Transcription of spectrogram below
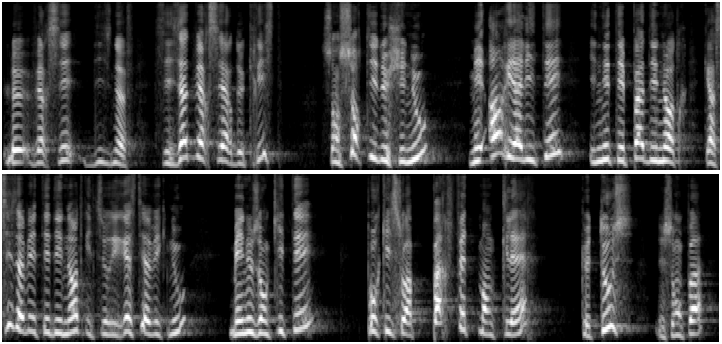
le verset 19. Ces adversaires de Christ sont sortis de chez nous, mais en réalité, ils n'étaient pas des nôtres. Car s'ils avaient été des nôtres, ils seraient restés avec nous, mais ils nous ont quittés pour qu'il soit parfaitement clair que tous ne sont pas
